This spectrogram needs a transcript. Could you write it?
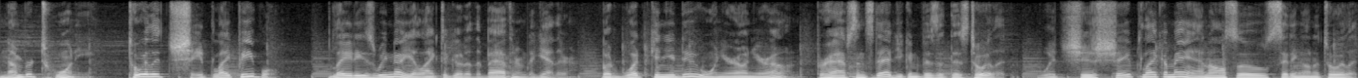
Number 20. Toilet shaped like people. Ladies, we know you like to go to the bathroom together. But what can you do when you're on your own? Perhaps instead you can visit this toilet, which is shaped like a man also sitting on a toilet.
